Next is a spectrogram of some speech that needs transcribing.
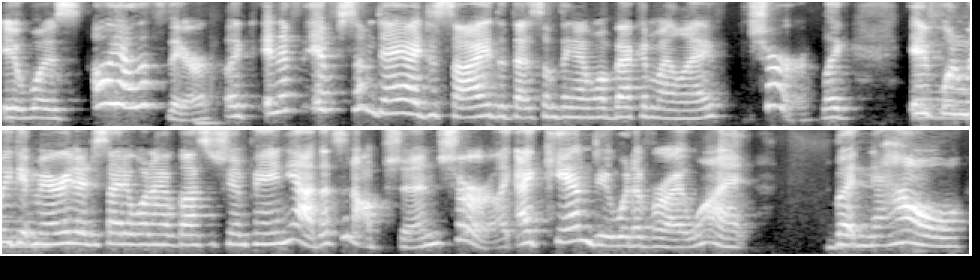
It was, oh yeah, that's there. Like, and if if someday I decide that that's something I want back in my life, sure. Like, if when we get married I decide I want to have a glass of champagne, yeah, that's an option. Sure. Like I can do whatever I want. But now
